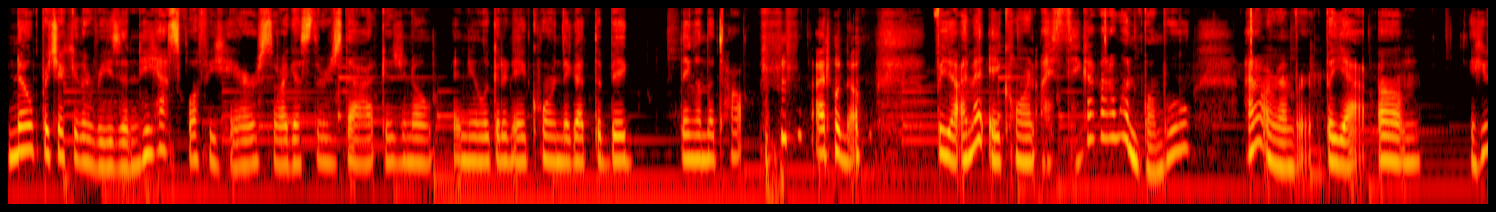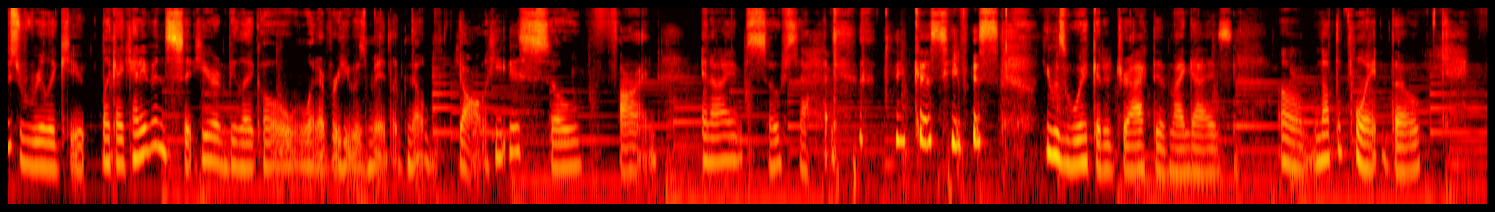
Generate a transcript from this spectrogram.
no particular reason. He has fluffy hair, so I guess there's that. Because, you know, and you look at an acorn, they got the big thing on the top. I don't know. But yeah, I met Acorn. I think I met him on Bumble. I don't remember. But yeah, um, he was really cute. Like, I can't even sit here and be like, oh, whatever he was made. Like, no, y'all, he is so fine. And I'm so sad because he was he was wicked attractive, my guys. Um, not the point though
